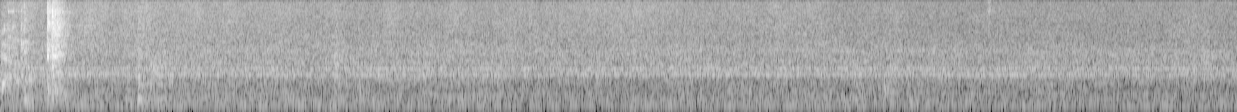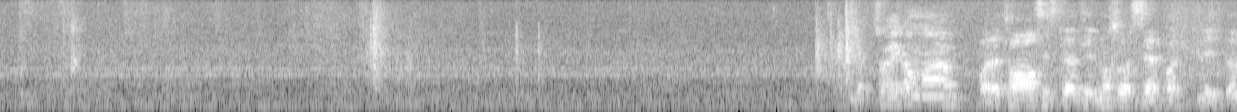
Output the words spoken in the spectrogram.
Ja, Så vi kan eh, bare ta siste tiden og så se på et lite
